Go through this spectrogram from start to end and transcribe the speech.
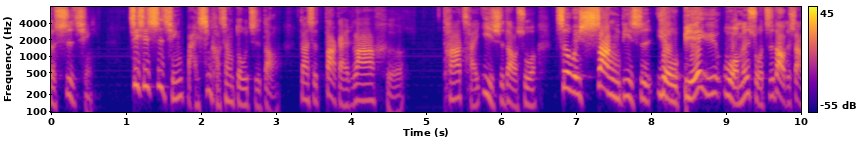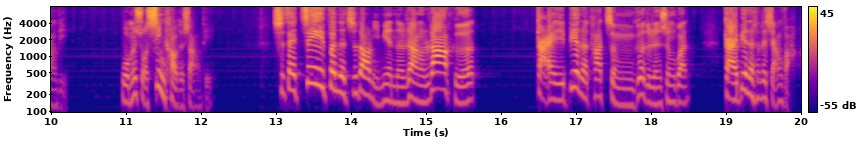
的事情。这些事情百姓好像都知道，但是大概拉合他才意识到说，这位上帝是有别于我们所知道的上帝，我们所信靠的上帝，是在这一份的知道里面呢，让拉合改变了他整个的人生观，改变了他的想法。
